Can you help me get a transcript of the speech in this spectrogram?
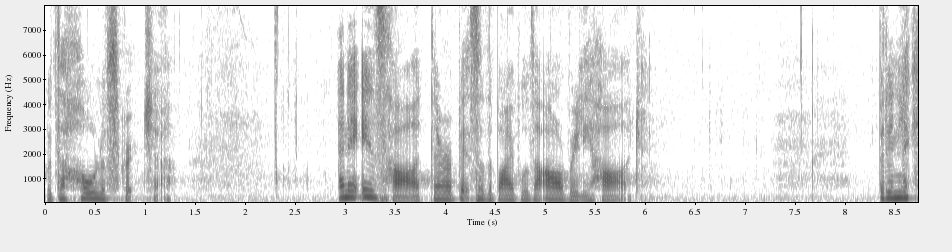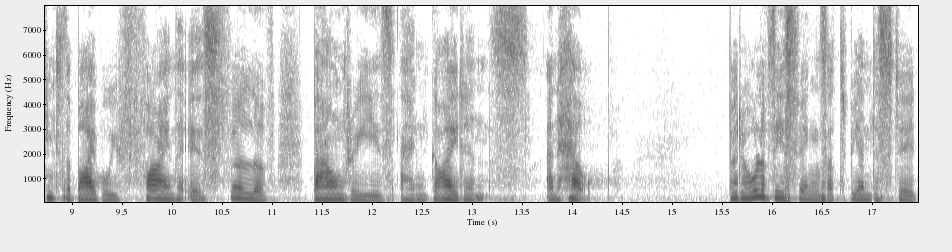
with the whole of Scripture. And it is hard. There are bits of the Bible that are really hard. But in looking to the Bible, we find that it's full of boundaries and guidance and help. But all of these things are to be understood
